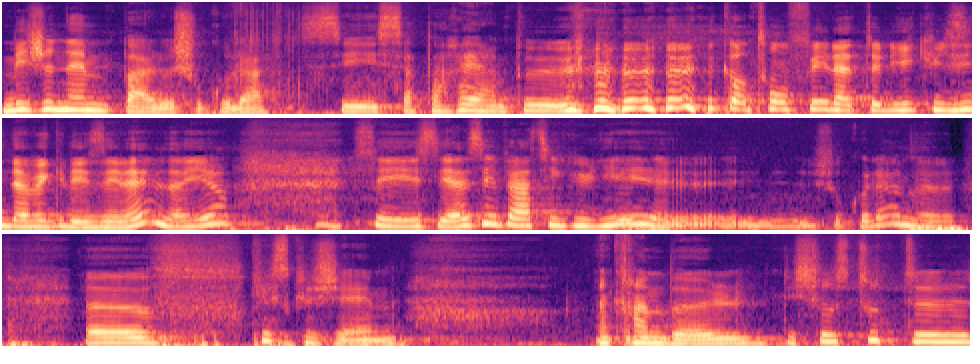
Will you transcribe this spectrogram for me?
mais je n'aime pas le chocolat. Ça paraît un peu quand on fait l'atelier cuisine avec les élèves d'ailleurs. C'est, assez particulier. euh, Le chocolat, me- euh, qu'est-ce que j'aime? Un crumble, des choses toutes, euh,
